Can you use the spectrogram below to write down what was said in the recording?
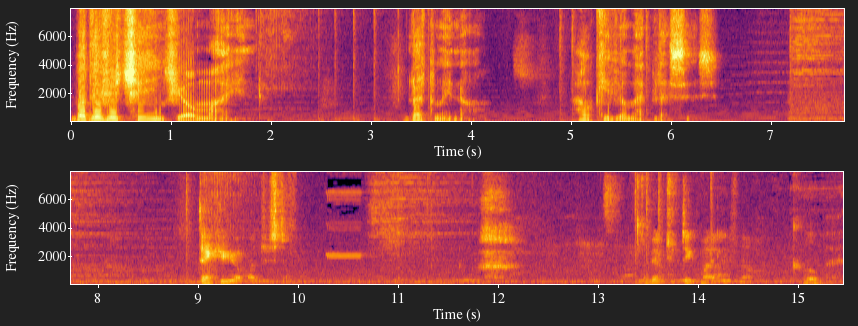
But if you change your mind, let me know. I'll give you my blessings. Thank you, Your Majesty. I'm going to take my leave now. Cool. I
